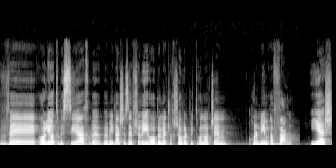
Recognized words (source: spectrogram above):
ואו להיות בשיח, במידה שזה אפשרי, או באמת לחשוב על פתרונות שהם הולמים, אבל יש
